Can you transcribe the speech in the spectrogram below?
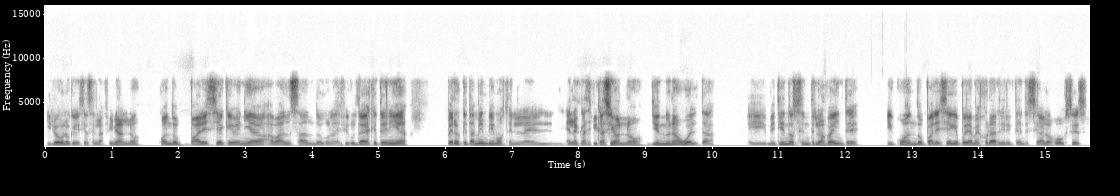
Y luego lo que decías en la final, ¿no? Cuando parecía que venía avanzando con las dificultades que tenía, pero que también vimos en la, clasificación, ¿no? Diendo una vuelta, eh, metiéndose entre los 20, y cuando parecía que podía mejorar directamente se va a los boxes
